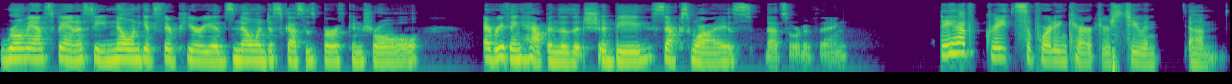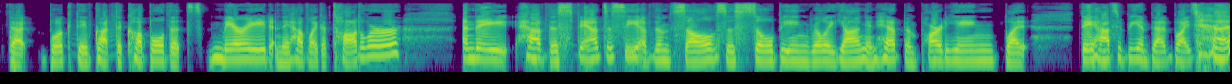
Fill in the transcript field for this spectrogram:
romance fantasy. No one gets their periods, no one discusses birth control. Everything happens as it should be, sex wise, that sort of thing. They have great supporting characters too in um, that book. They've got the couple that's married and they have like a toddler and they have this fantasy of themselves as still being really young and hip and partying, but they have to be in bed by 10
